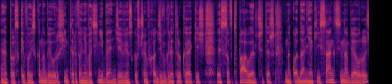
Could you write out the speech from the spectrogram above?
e, polskie wojsko na Białorusi interweniować nie będzie, w związku z czym wchodzi w grę tylko jakieś e, soft power, czy też nakładanie jakichś sankcji na Białoruś,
